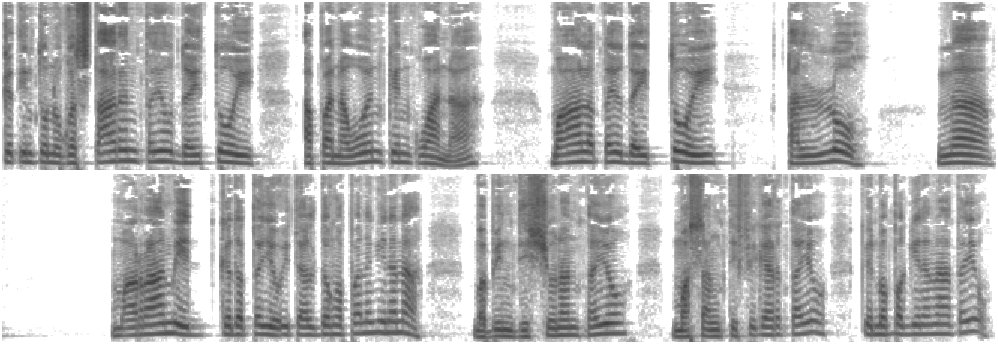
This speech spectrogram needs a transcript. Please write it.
Ket into nugastaren tayo daytoy apanawon ken kuana maala tayo daytoy talo nga maramid kada tayo italdo nga panaginana mabindisyonan tayo masangtifikar tayo ken mapaginana tayo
